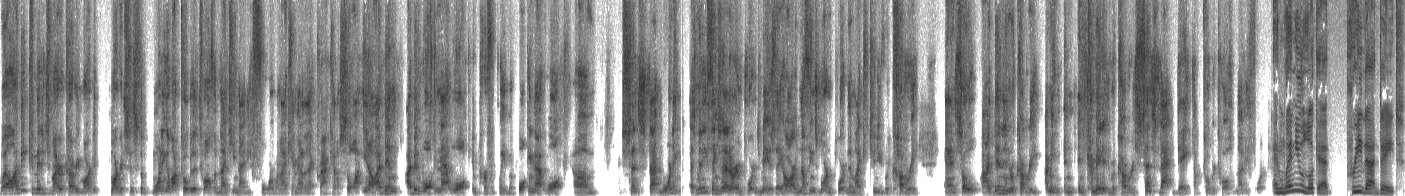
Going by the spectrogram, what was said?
Well, I've been committed to my recovery, Margaret, Margaret, since the morning of October the 12th of 1994 when I came out of that crack house. So, you know, I've been I've been walking that walk imperfectly, but walking that walk um, since that morning. As many things that are important to me as they are, nothing's more important than my continued recovery and so I've been in recovery, I mean, in, in committed recovery since that date, October 12th 94. And when you look at pre that date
